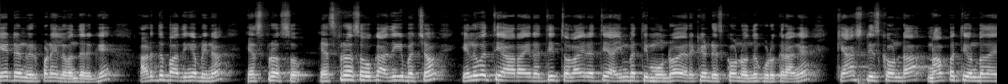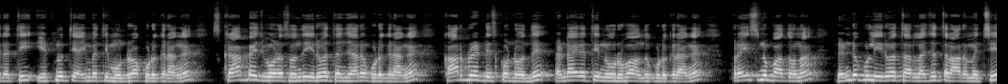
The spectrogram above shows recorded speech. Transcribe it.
கேட்டன் விற்பனையில் வந்திருக்கு. அடுத்து பார்த்தீங்க அப்படின்னா எஸ்ப்ரெஸோ எஸ்ப்ரெஸோவுக்கு அதிகபட்சம் எழுபத்தி ஆறாயிரத்தி தொள்ளாயிரத்தி ஐம்பத்தி மூணு ரூபா வரைக்கும் டிஸ்கவுண்ட் வந்து கொடுக்குறாங்க. கேஷ் டிஸ்கவுண்ட் ஹோண்டா நாற்பத்தி ஒன்பதாயிரத்தி எட்நூற்றி ஐம்பத்தி மூணு ரூபா கொடுக்குறாங்க. ஸ்கிராப்பேஜ் போனஸ் வந்து இருபத்தஞ்சாயிரம் கொடுக்குறாங்க. கார்பரேட் டிஸ்கவுண்ட் வந்து ரெண்டாயிரத்தி நூறுரூபா வந்து கொடுக்குறாங்க. ப்ரைஸ்னு பார்த்தோன்னா ரெண்டு புள்ளி இருபத்தாறு லட்சத்தில் ஆரம்பித்து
